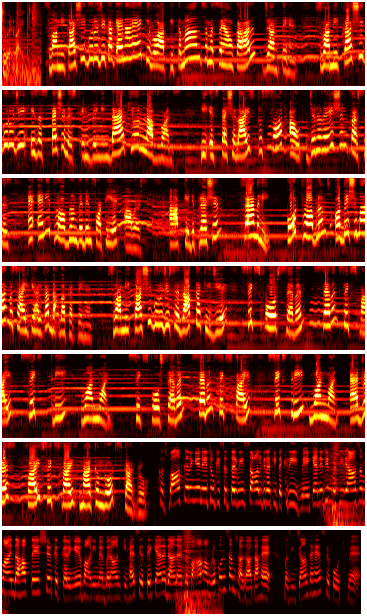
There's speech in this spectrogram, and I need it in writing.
do it right Swami Kashi گرو جی کا کہنا ہے کہ وہ آپ کی تمام سمسیاؤں کا حل جانتے ہیں سوامی کاشی گرو جی is a specialist in bringing back your loved ones. He is specialized to sort out generation curses and any problem within 48 hours. آپ کے ڈپریشن فیملی کوٹ پرابلمز اور بے شمار مسائل کے حل کا دعویٰ کرتے ہیں سوامی کاشی گرو جی سے رابطہ کیجیے six four seven seven six five three six four address five six five Markham road Scarborough کچھ بات کریں گے نیٹو کی سترویں سالگرہ کی تقریب میں۔ کینیڈین وزیر اعظم آئندہ ہفتے شرکت کریں گے۔ بانی میبران کی حیثیت سے کینیڈا نیٹو کا اہم رکن سمجھا جاتا ہے۔ مزید جانتے ہیں اس رپورٹ میں۔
